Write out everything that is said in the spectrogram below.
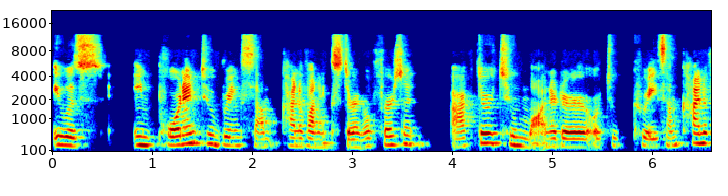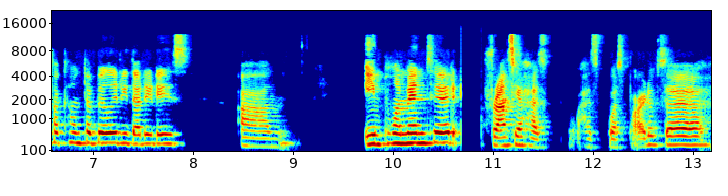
it was important to bring some kind of an external person actor to monitor or to create some kind of accountability that it is um, implemented. Francia has has was part of the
